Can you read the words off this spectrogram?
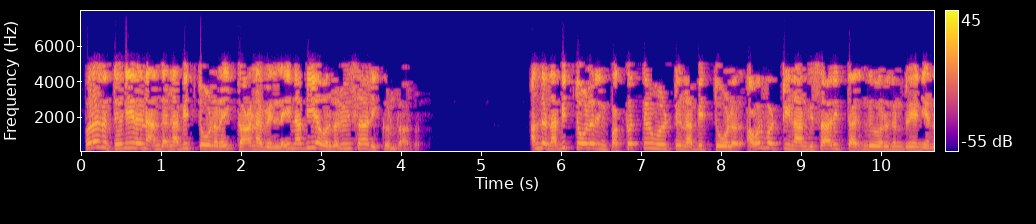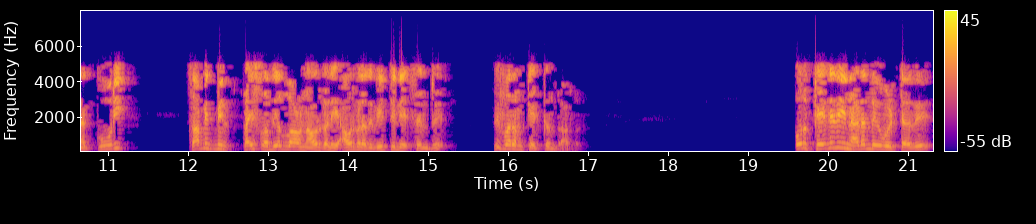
பிறகு திடீரென அந்த நபித்தோழரை காணவில்லை நபி அவர்கள் விசாரிக்கின்றார்கள். அந்த நபித்தோழரின் பக்கத்து வீட்டு நபித்தோழர் அவர் பற்றி நான் விசாரித்து அறிந்து வருகின்றேன் என கூறி சாபித் பின் கைஸ் ரதியுல்லான் அவர்களை அவர்களது வீட்டிலே சென்று விவரம் கேட்கின்றார்கள். ஒரு கெடுதி நடந்து விட்டது.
